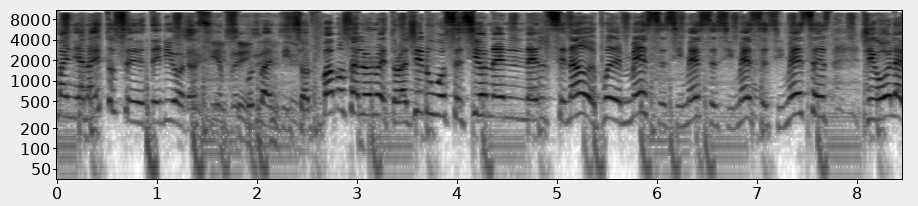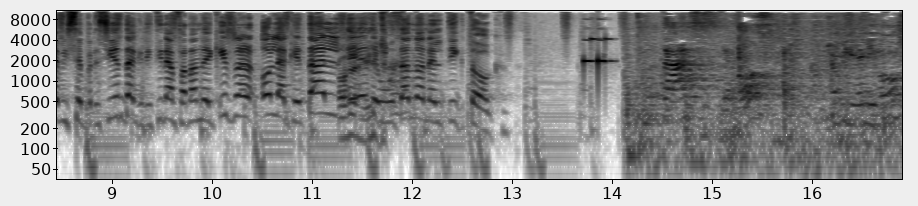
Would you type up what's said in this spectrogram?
Mañana. Esto se deteriora siempre, sí, culpa sí, del sí. visor. Vamos a lo nuestro. Ayer hubo sesión en el Senado después de meses y meses y meses y meses. Llegó la vicepresidenta Cristina Fernández de Kirchner. Hola, ¿qué tal? Hola, Eh, debutando en el TikTok. estás? Bien, vos. Yo bien, ¿y vos?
